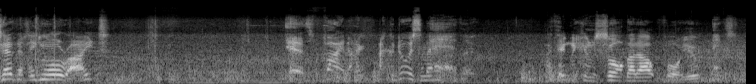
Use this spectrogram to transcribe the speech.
Is everything all right? Yeah, it's fine. I, I could do with some air, though. I think we can sort that out for you. Excellent.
